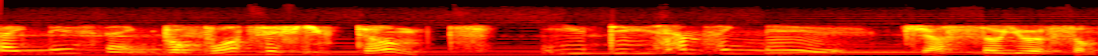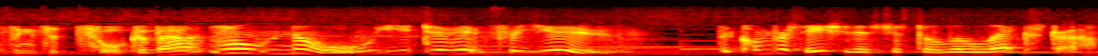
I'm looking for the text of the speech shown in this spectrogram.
find new things. But what if you don't? You do something new. Just so you have something to talk about? Well, no, you do it for you. The conversation is just a little extra.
